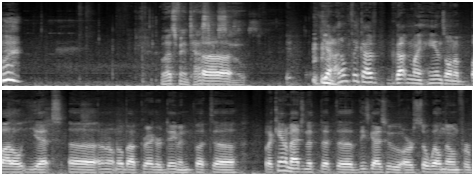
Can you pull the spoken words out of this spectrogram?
Well, that's fantastic. Uh, so, yeah, I don't think I've gotten my hands on a bottle yet. Uh, I don't know about Greg or Damon, but uh, but I can't imagine that that uh, these guys who are so well known for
